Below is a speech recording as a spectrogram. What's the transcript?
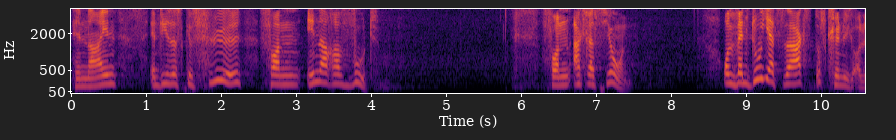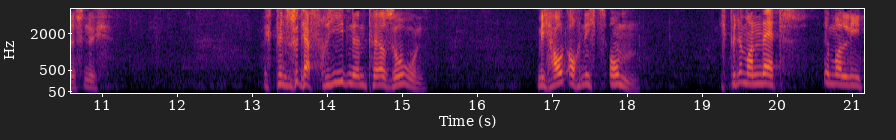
hinein in dieses Gefühl von innerer Wut von Aggression. Und wenn du jetzt sagst, das kenne ich alles nicht. Ich bin so der Frieden in Person. Mich haut auch nichts um. Ich bin immer nett, immer lieb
